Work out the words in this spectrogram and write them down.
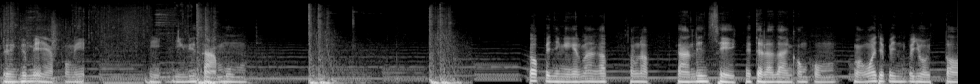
เดินขึ้นไปแอบตรงนี้นี่ยิงได้สามมุม ก็เป็นยังไงกันบ้างครับสำหรับการเล่นเสกในแต่ละด่านของผม หวังว่าจะเป็นประโยชน์ต่อ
